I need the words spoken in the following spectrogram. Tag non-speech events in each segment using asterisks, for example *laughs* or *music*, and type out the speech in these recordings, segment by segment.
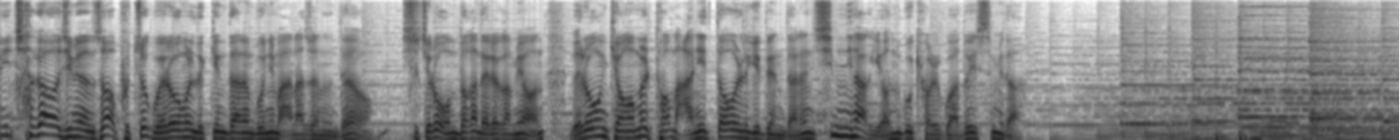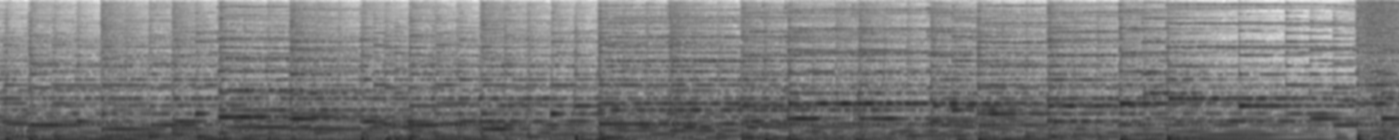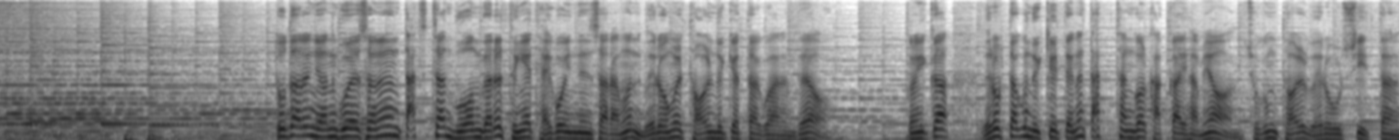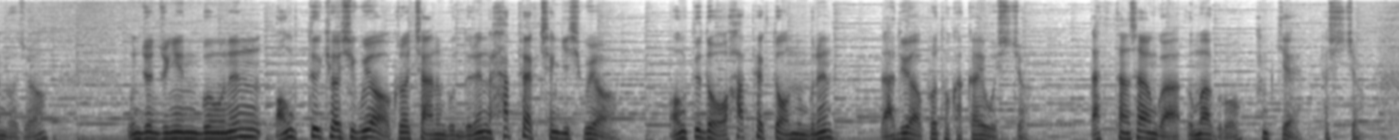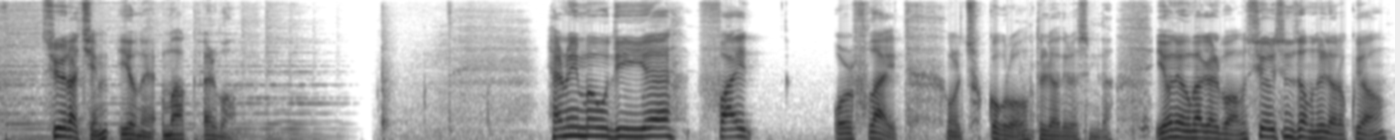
바람이 차가워지면서 부쩍 외로움을 느낀다는 분이 많아졌는데요. 실제로 온도가 내려가면 외로운 경험을 더 많이 떠올리게 된다는 심리학 연구 결과도 있습니다. 또 다른 연구에서는 따뜻한 무언가를 등에 대고 있는 사람은 외로움을 덜 느꼈다고 하는데요. 그러니까 외롭다고 느낄 때는 따뜻한 걸 가까이 하면 조금 덜 외로울 수 있다는 거죠. 운전 중인 분은 엉뜨 켜시고요. 그렇지 않은 분들은 핫팩 챙기시고요. 엉뜨도 핫팩도 없는 분은 라디오 앞으로 더 가까이 오시죠. 따뜻한 사연과 음악으로 함께 하시죠. 수요일 아침 이연우의 음악 앨범 헨리 모디의 Fight or Flight 오늘 첫 곡으로 들려드렸습니다. 이연의 음악 앨범 수요일 순서 문을 열었고요.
